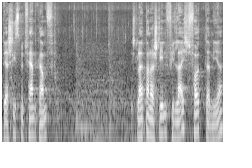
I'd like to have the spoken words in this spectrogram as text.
der schießt mit Fernkampf. Ich bleib mal da stehen, vielleicht folgt er mir.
